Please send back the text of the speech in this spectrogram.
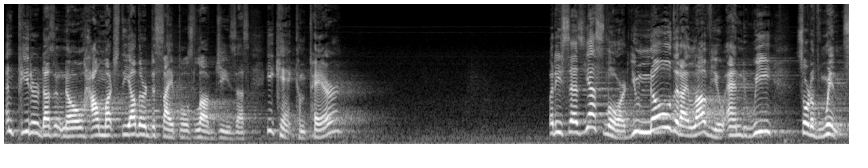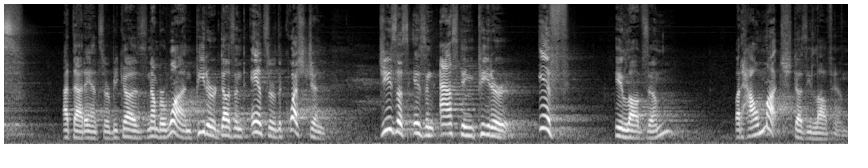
And Peter doesn't know how much the other disciples love Jesus. He can't compare. But he says, Yes, Lord, you know that I love you. And we sort of wince at that answer because, number one, Peter doesn't answer the question. Jesus isn't asking Peter if he loves him, but how much does he love him?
